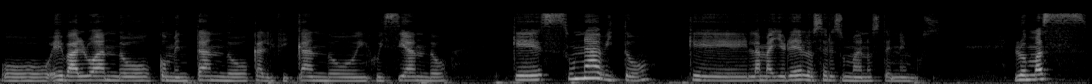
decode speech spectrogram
o evaluando, comentando, calificando, enjuiciando, que es un hábito que la mayoría de los seres humanos tenemos. Lo más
